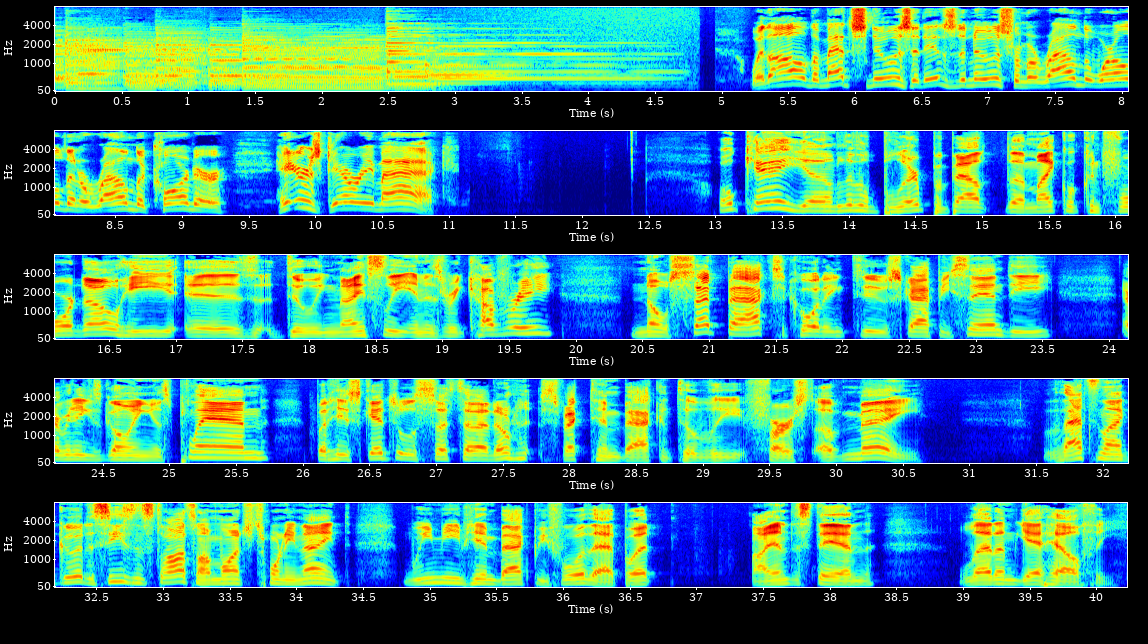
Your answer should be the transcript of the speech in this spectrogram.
With all the Mets news, it is the news from around the world and around the corner. Here's Gary Mack. Okay, a little blurb about uh, Michael Conforto. He is doing nicely in his recovery. No setbacks, according to Scrappy Sandy. everything's going as planned, but his schedule is such that I don't expect him back until the 1st of May. That's not good. The season starts on March 29th. We need him back before that, but I understand. Let him get healthy.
